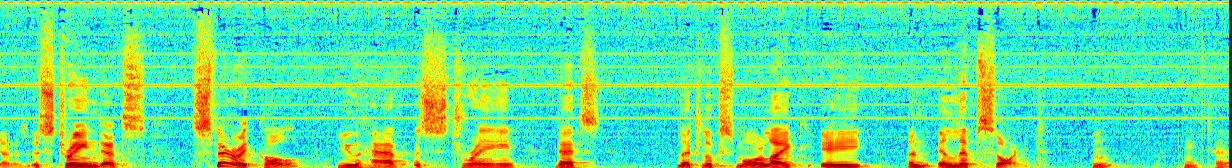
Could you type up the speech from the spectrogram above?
uh, a strain that's spherical, you have a strain that's that looks more like a an ellipsoid. Hmm? Okay.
